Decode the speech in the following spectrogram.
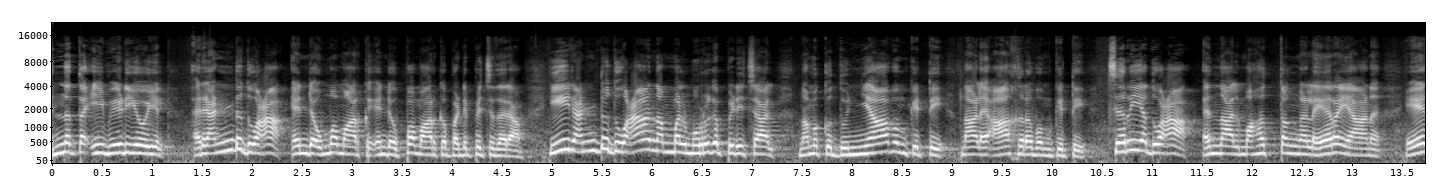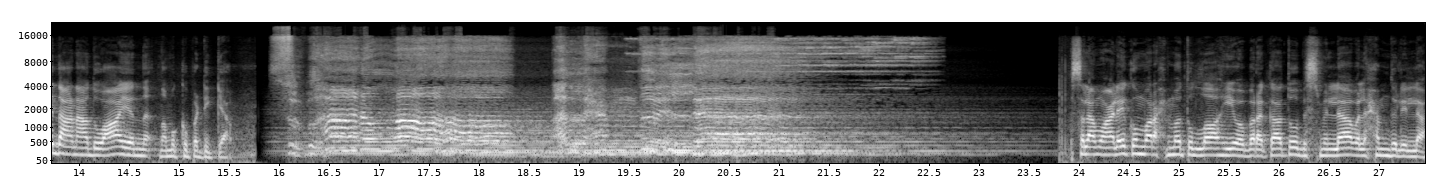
ഇന്നത്തെ ഈ വീഡിയോയിൽ രണ്ട് ദുആ എന്റെ ഉമ്മമാർക്ക് എന്റെ ഉപ്പമാർക്ക് പഠിപ്പിച്ചു തരാം. ഈ രണ്ട് ദുആ നമ്മൾ മുറുകെ പിടിച്ചാൽ നമുക്ക് ദുന്യാവും കിട്ടി നാളെ ആഹ്റവും കിട്ടി. ചെറിയ ദുആ എന്നാൽ മഹത്വങ്ങൾ ഏറെയാണ്. ഏതാണ് ആ ദുആ എന്ന് നമുക്ക് പഠിക്കാം. അസ്സാം വലൈക്കും വറഹമത്തല്ലാഹി വാത്തു ബിസ്മില്ല വലഹമുല്ലാ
